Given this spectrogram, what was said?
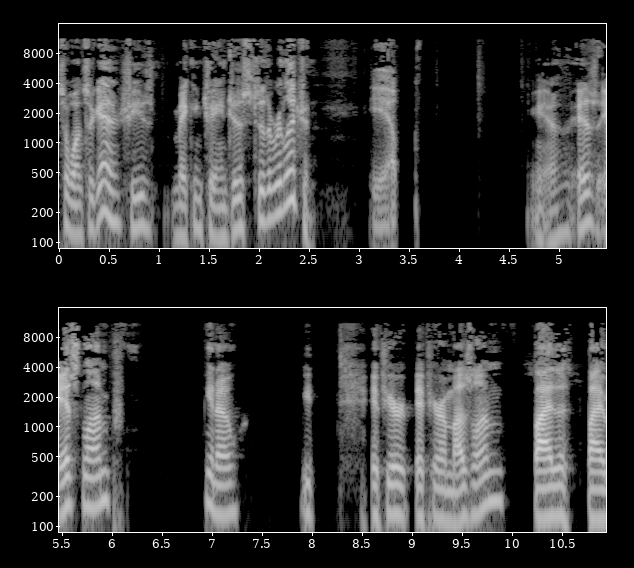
So once again, she's making changes to the religion. Yep. You know, is Islam, you know, you, if you're if you're a Muslim by the by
